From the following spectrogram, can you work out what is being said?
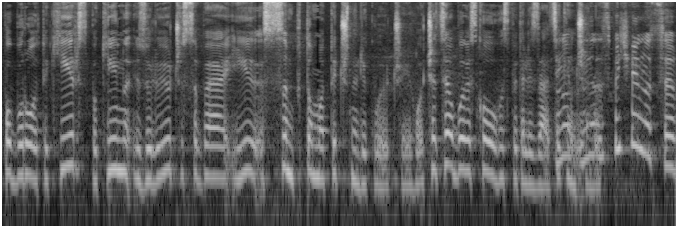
побороти кір спокійно ізолюючи себе і симптоматично лікуючи його? Чи це обов'язково госпіталізація? Чином? Ну, звичайно, це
